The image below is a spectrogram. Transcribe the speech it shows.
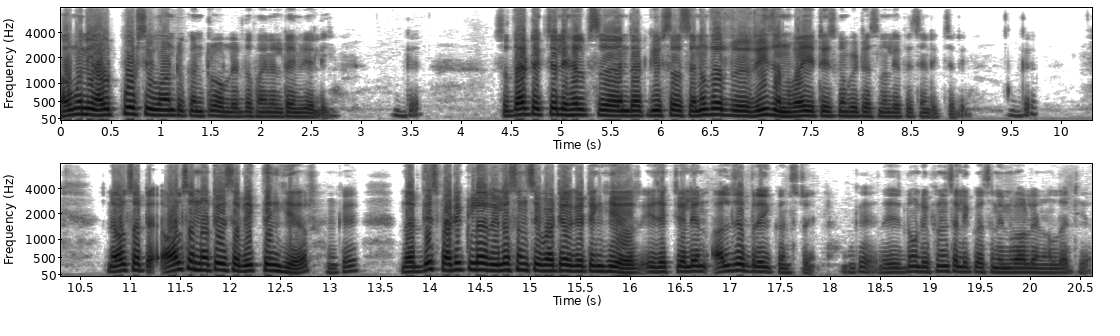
how many outputs you want to control at the final time really. Okay. So, that actually helps uh, and that gives us another reason why it is computationally efficient actually. Okay. Now, also also notice a big thing here okay, that this particular relationship what you are getting here is actually an algebraic constraint. Okay. There is no differential equation involved and all that here.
